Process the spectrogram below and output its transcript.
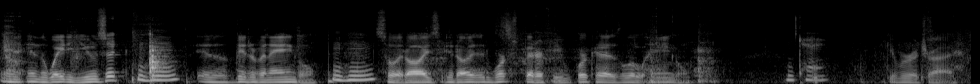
And, and the way to use it mm -hmm. is a bit of an angle. Mm -hmm. So it always, it always it works better if you work it as a little angle. Okay. Give her a try.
